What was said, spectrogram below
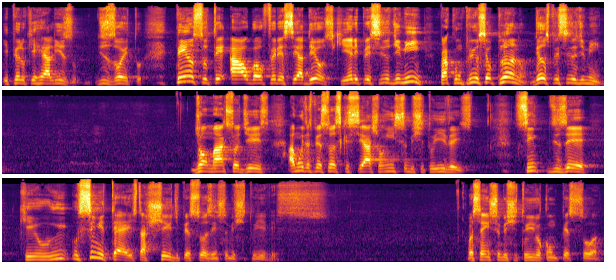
e pelo que realizo. 18. Penso ter algo a oferecer a Deus, que Ele precisa de mim para cumprir o seu plano. Deus precisa de mim. John Maxwell diz: há muitas pessoas que se acham insubstituíveis. Sinto dizer que o, o cemitério está cheio de pessoas insubstituíveis. Você é insubstituível como pessoa,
